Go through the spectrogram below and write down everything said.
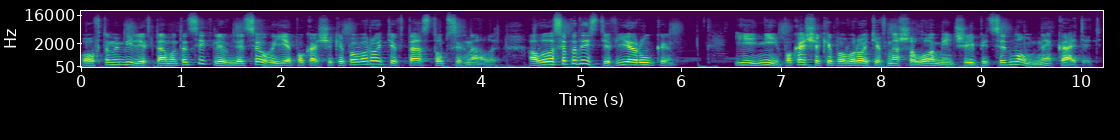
У автомобілів та мотоциклів для цього є показчики поворотів та стоп-сигнали, а у велосипедистів є руки. І ні, показчики поворотів на шоломі чи під сідлом не катять,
